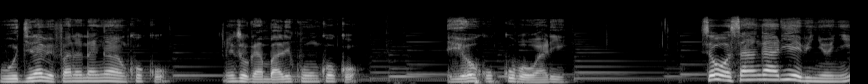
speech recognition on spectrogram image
W'ogiraba efaanana nga nkoko oyinza ogamba ali ku nkoko ey'oku kkubo wali so bw'osanga ali ebinyonyi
